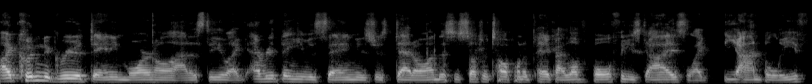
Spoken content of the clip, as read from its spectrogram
I couldn't agree with Danny more in all honesty. Like everything he was saying is just dead on. This is such a tough one to pick. I love both these guys like beyond belief.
